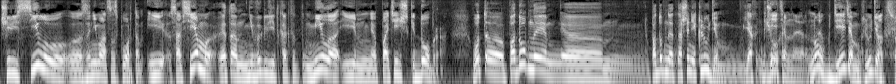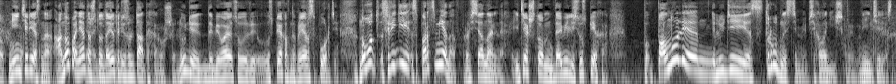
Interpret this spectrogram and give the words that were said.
через силу э, заниматься спортом. И совсем это не выглядит как-то мило и поотечески добро. Вот э, подобные, э, подобное отношение к людям. Я, к детям, наверное, Ну, да? к детям, к людям. Отцов. Мне интересно. Оно понятно, что дает результаты хорошие. Люди добиваются успехов, например, в спорте. Но вот среди спортсменов профессиональных и тех, что добились успеха, полно ли людей с трудностями психологическими? Мне интересно.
